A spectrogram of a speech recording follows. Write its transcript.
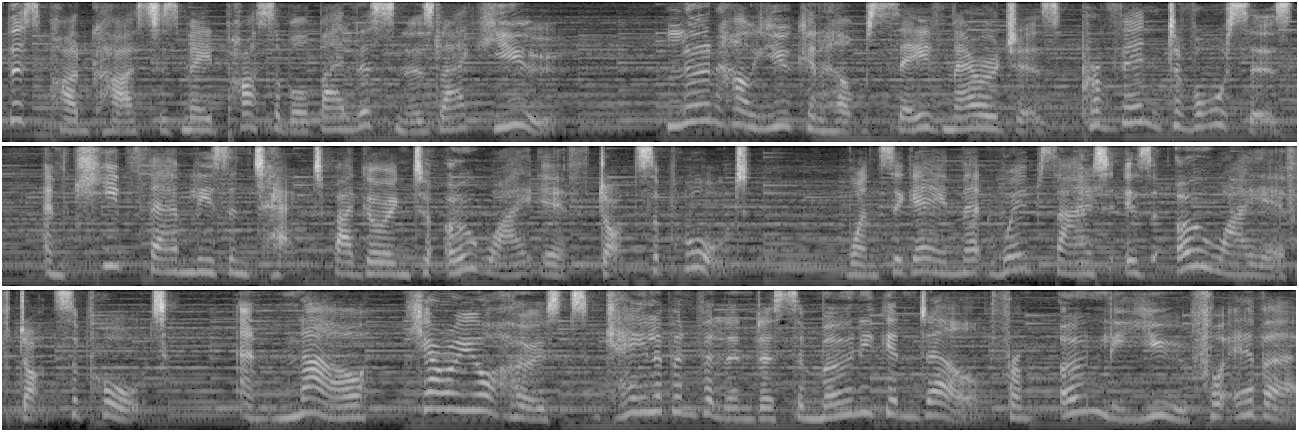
This podcast is made possible by listeners like you. Learn how you can help save marriages, prevent divorces, and keep families intact by going to oyf.support. Once again, that website is oyf.support. And now, here are your hosts, Caleb and Valinda Simonyi-Gindele from Only You Forever.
